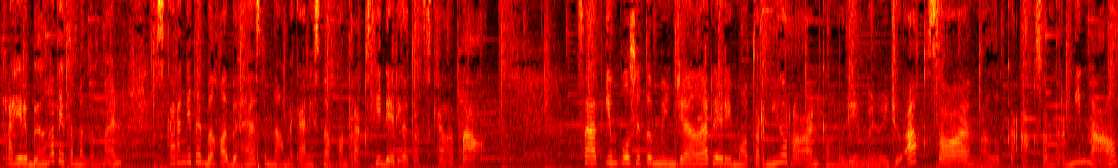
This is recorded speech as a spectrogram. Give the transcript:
terakhir banget ya teman-teman, sekarang kita bakal bahas tentang mekanisme kontraksi dari otot skeletal. Saat impuls itu menjalar dari motor neuron, kemudian menuju akson, lalu ke akson terminal,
